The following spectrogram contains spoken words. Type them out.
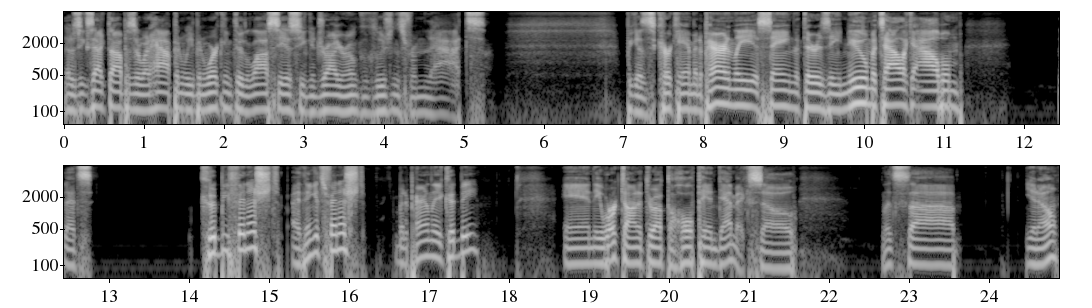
That was the exact opposite of what happened. We've been working through the lost years, so you can draw your own conclusions from that. Because Kirk Hammett apparently is saying that there is a new Metallica album that's could be finished. I think it's finished, but apparently it could be. And they worked on it throughout the whole pandemic. So let's, uh, you know,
